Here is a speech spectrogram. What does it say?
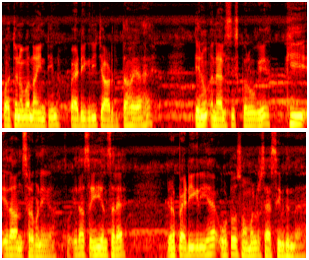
ਕੁਐਸਚਨ ਨੰਬਰ 19 ਪੈਡੀਗਰੀ ਚਾਰਟ ਦਿੱਤਾ ਹੋਇਆ ਹੈ। ਇਹਨੂੰ ਐਨਾਲਿਸਿਸ ਕਰੋਗੇ ਕੀ ਇਹਦਾ ਆਨਸਰ ਬਣੇਗਾ। ਤਾਂ ਇਹਦਾ ਸਹੀ ਆਨਸਰ ਹੈ, ਜਿਹੜਾ ਪੈਡੀਗਰੀ ਹੈ ਆਟੋਸੋਮਲ ਰਿਸੈਸਿਵ ਦਿੰਦਾ ਹੈ।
